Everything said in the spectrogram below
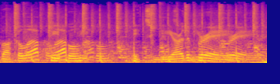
Buckle up, people. It's We Are the Brave.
